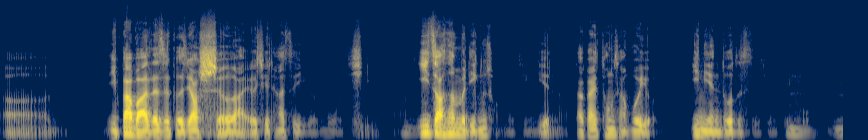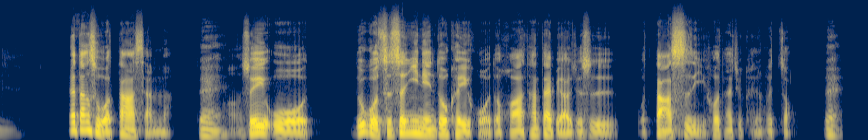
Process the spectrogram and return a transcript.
呃，你爸爸的这个叫舌癌，而且他是一个末期，依照他们临床的经验，大概通常会有一年多的时间可以嗯活。嗯，那当时我大三嘛，对，啊，所以我如果只剩一年多可以活的话，它代表就是我大四以后他就可能会走。对，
